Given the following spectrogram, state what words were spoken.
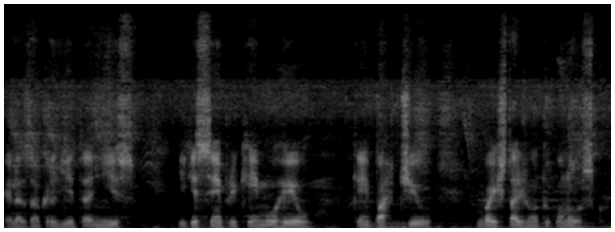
elas acreditam nisso e que sempre quem morreu, quem partiu, vai estar junto conosco.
